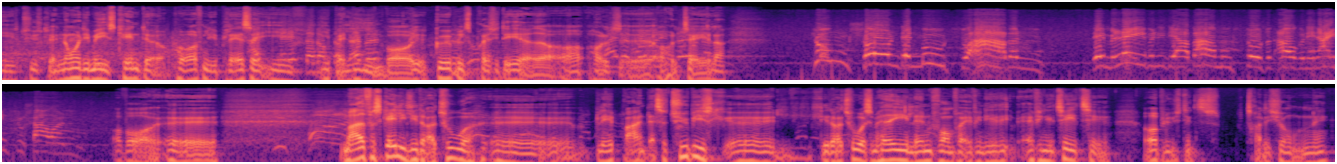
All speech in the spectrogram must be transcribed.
i Tyskland. Nogle af de mest kendte på offentlige pladser i, i Berlin, hvor Goebbels præsiderede og holdt, øh, og holdt taler. Jung schon den Mut zu haben, dem Leben in die erbarmungslosen Augen hineinzuschauen. Og hvor øh, meget forskellig litteratur øh, blev brændt. Altså typisk øh, litteratur, som havde en eller anden form for affinitet til oplysningstraditionen. Ikke?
